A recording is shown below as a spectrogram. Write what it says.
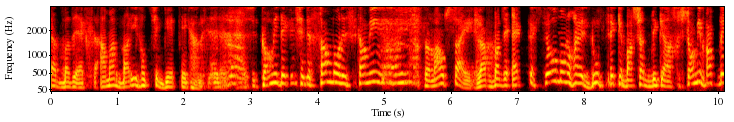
রাত বাজে একটা। আমার বাড়ি হচ্ছে গেট এখানে। টমি দেখেছে যে সামন ইজ কামিং ফ্রম আউটসাইড রাত বাজে একটা। কেউ মনে হয় দূর থেকে বাসার দিকে আসছে। টমি ভাববে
